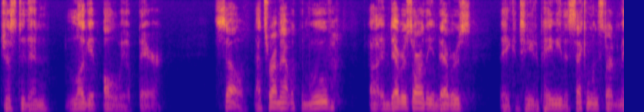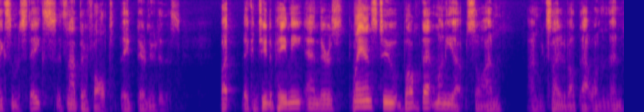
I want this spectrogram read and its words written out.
just to then lug it all the way up there. So that's where I'm at with the move. Uh, endeavors are the endeavors. They continue to pay me. The second one's starting to make some mistakes. It's not their fault. They they're new to this. But they continue to pay me and there's plans to bump that money up. So I'm I'm excited about that one. And then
